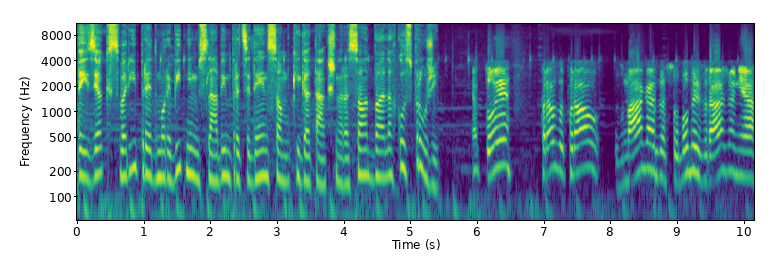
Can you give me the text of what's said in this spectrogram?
Bezjak svari pred morebitnim slabim precedensom, ki ga takšna razsodba lahko sproži. Ja, to je pravzaprav zmaga za svobodo izražanja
